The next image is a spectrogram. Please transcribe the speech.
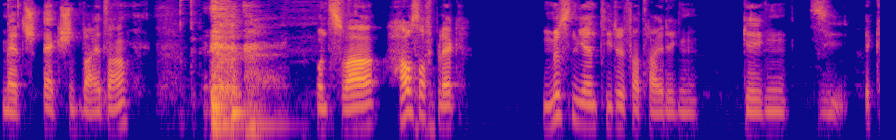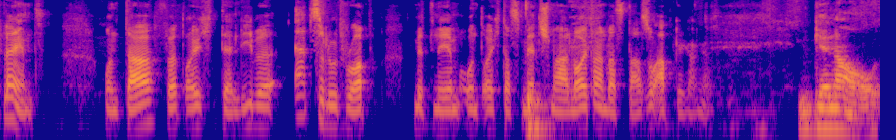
Match Action weiter. Und zwar House of Black müssen ihren Titel verteidigen gegen sie Acclaimed. Und da wird euch der liebe Absolute Rob mitnehmen und euch das Match mal erläutern, was da so abgegangen ist. Genau,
